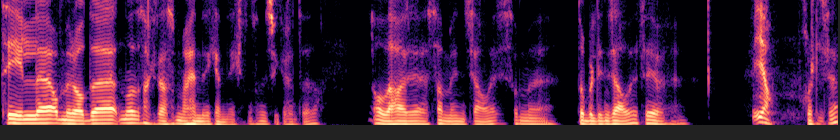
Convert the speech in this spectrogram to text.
til eh, området Nå snakket jeg som Henrik Henriksen, som vi sikkert skjønte det. da. Alle har eh, samme initialer, som eh, dobbeltinitialer til Ja. forkortelse.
